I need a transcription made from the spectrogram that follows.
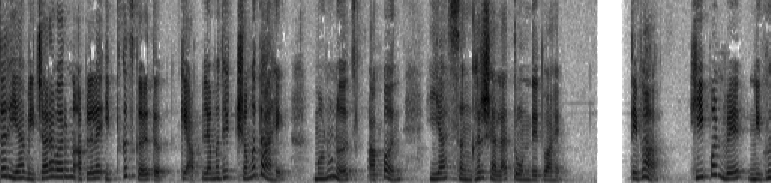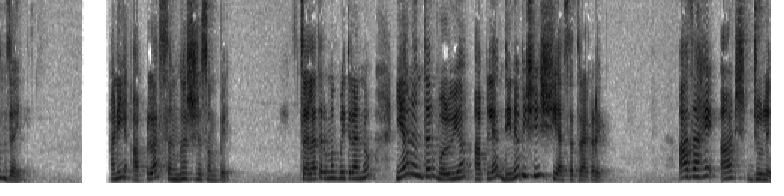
तर या विचारावरून आपल्याला इतकंच कळतं की आपल्यामध्ये क्षमता आहे म्हणूनच आपण या संघर्षाला तोंड देतो आहे. तेव्हा ही पण वेळ निघून जाईल. आणि आपला संघर्ष संपेल. चला तर मग मित्रांनो यानंतर वळूया आपल्या दिनविशेष या सत्राकडे. आज आहे आठ जुलै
